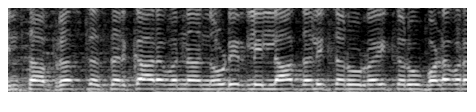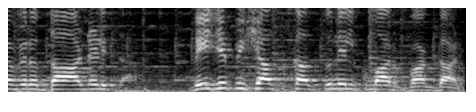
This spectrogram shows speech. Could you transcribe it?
ಇಂಥ ಭ್ರಷ್ಟ ಸರ್ಕಾರವನ್ನ ನೋಡಿರಲಿಲ್ಲ. ದಲಿತರು, ರೈತರು, ಬಡವರ ವಿರುದ್ಧ ಆಡಳಿತ. ಬಿಜೆಪಿ ಶಾಸಕ ಸುನಿಲ್ ಕುಮಾರ್ ವಾಗ್ದಾಳಿ.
